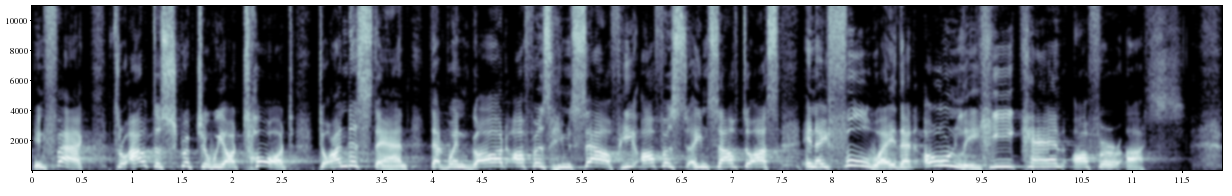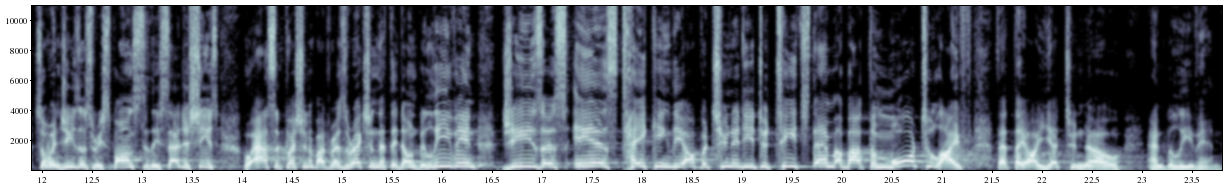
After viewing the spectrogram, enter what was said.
In fact, throughout the scripture, we are taught to understand that when God offers Himself, He offers Himself to us in a full way that only He can offer us. So when Jesus responds to these Sadducees who ask a question about resurrection that they don't believe in, Jesus is taking the opportunity to teach them about the more to life that they are yet to know and believe in.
